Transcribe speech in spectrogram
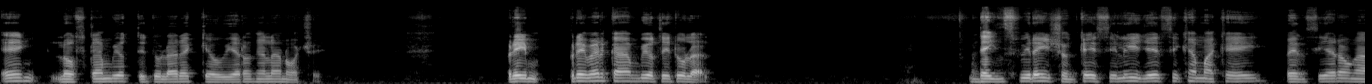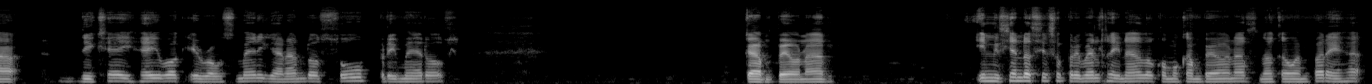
en los cambios titulares que hubieron en la noche. primer cambio titular. The Inspiration, Casey Lee, Jessica McKay vencieron a DK, Haywood y Rosemary ganando sus primeros campeonato, iniciando así su primer reinado como campeonas no acabó en pareja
